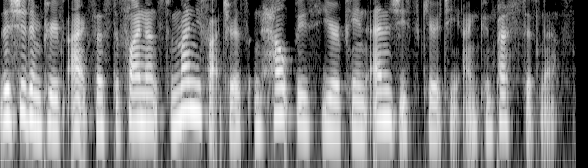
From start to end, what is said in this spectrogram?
This should improve access to finance for manufacturers and help boost European energy security and competitiveness.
